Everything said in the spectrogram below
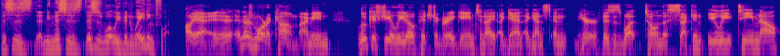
This is, I mean, this is this is what we've been waiting for. Oh yeah, and there's more to come. I mean, Lucas Giolito pitched a great game tonight again against, and here this is what Tone the second elite team now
